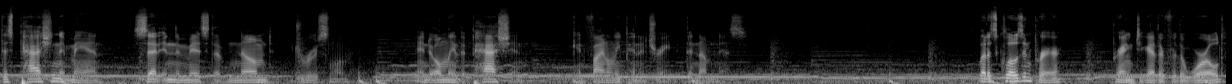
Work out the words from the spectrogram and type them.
This passionate man set in the midst of numbed Jerusalem, and only the passion can finally penetrate the numbness. Let us close in prayer, praying together for the world,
